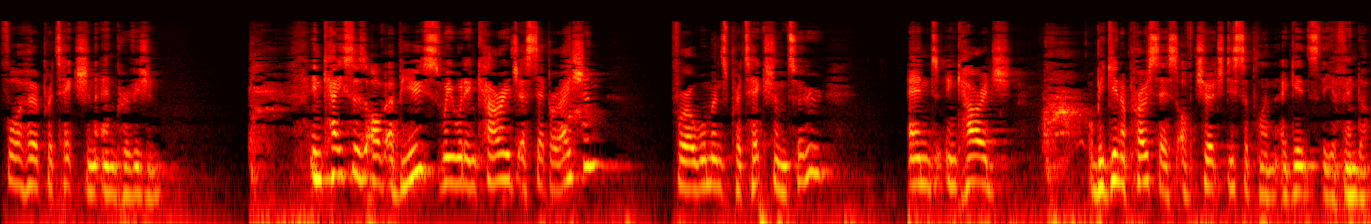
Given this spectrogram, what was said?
for her protection and provision. In cases of abuse, we would encourage a separation for a woman's protection too, and encourage or begin a process of church discipline against the offender.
